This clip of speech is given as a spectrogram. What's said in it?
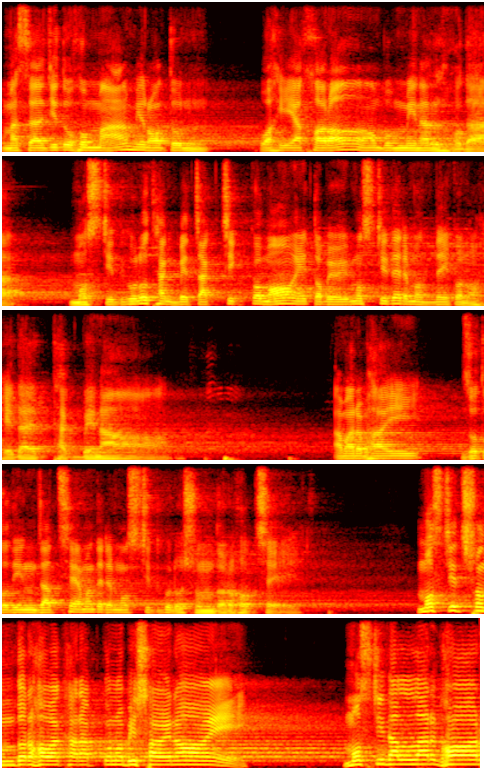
মাসাজিদ হুম আমিরতুন ওয়াহিয়া খরাব মিনাল হুদা। মসজিদগুলো থাকবে চাকচিক্যময়, তবে ওই মসজিদের মধ্যে কোনো হেদায়েত থাকবে না। আমার ভাই, যতদিন যাচ্ছে আমাদের মসজিদগুলো সুন্দর হচ্ছে। মসজিদ সুন্দর হওয়া খারাপ কোনো বিষয় নয়। মসজিদ আল্লাহর ঘর।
